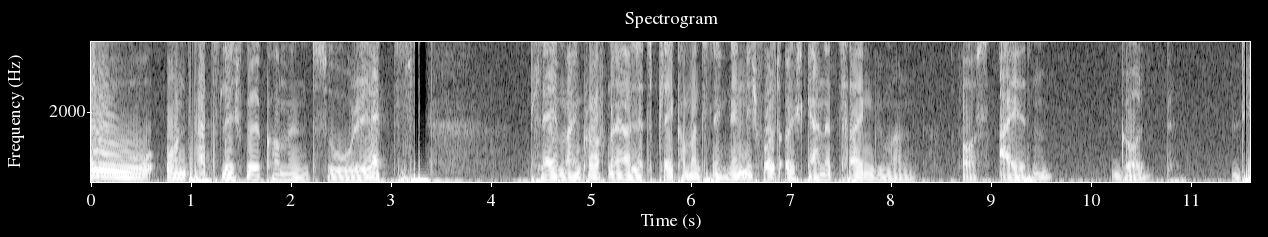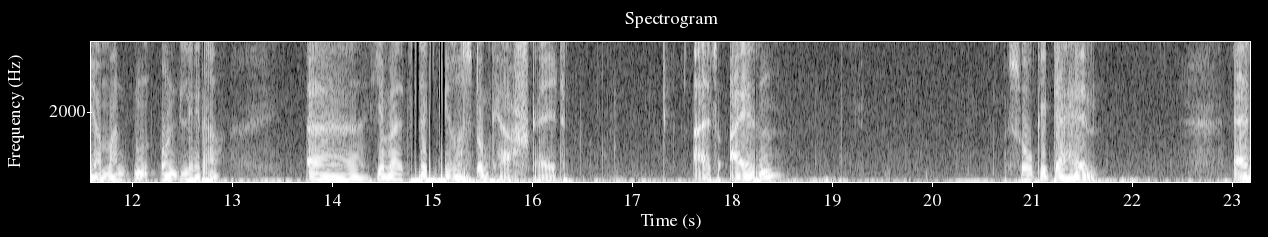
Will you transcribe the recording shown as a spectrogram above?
Hallo und herzlich willkommen zu Let's Play Minecraft. Naja, Let's Play kann man es nicht nennen. Ich wollte euch gerne zeigen, wie man aus Eisen, Gold, Diamanten und Leder äh, jeweils sich die Rüstung herstellt. Also Eisen, so geht der Helm. Es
